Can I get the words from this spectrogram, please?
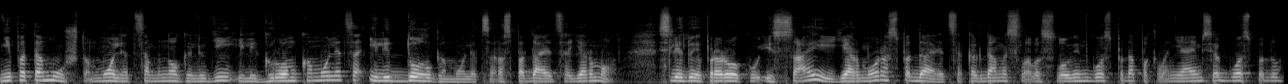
не потому, что молятся много людей или громко молятся, или долго молятся, распадается ярмо. Следуя пророку Исаии, ярмо распадается, когда мы славословим Господа, поклоняемся Господу,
